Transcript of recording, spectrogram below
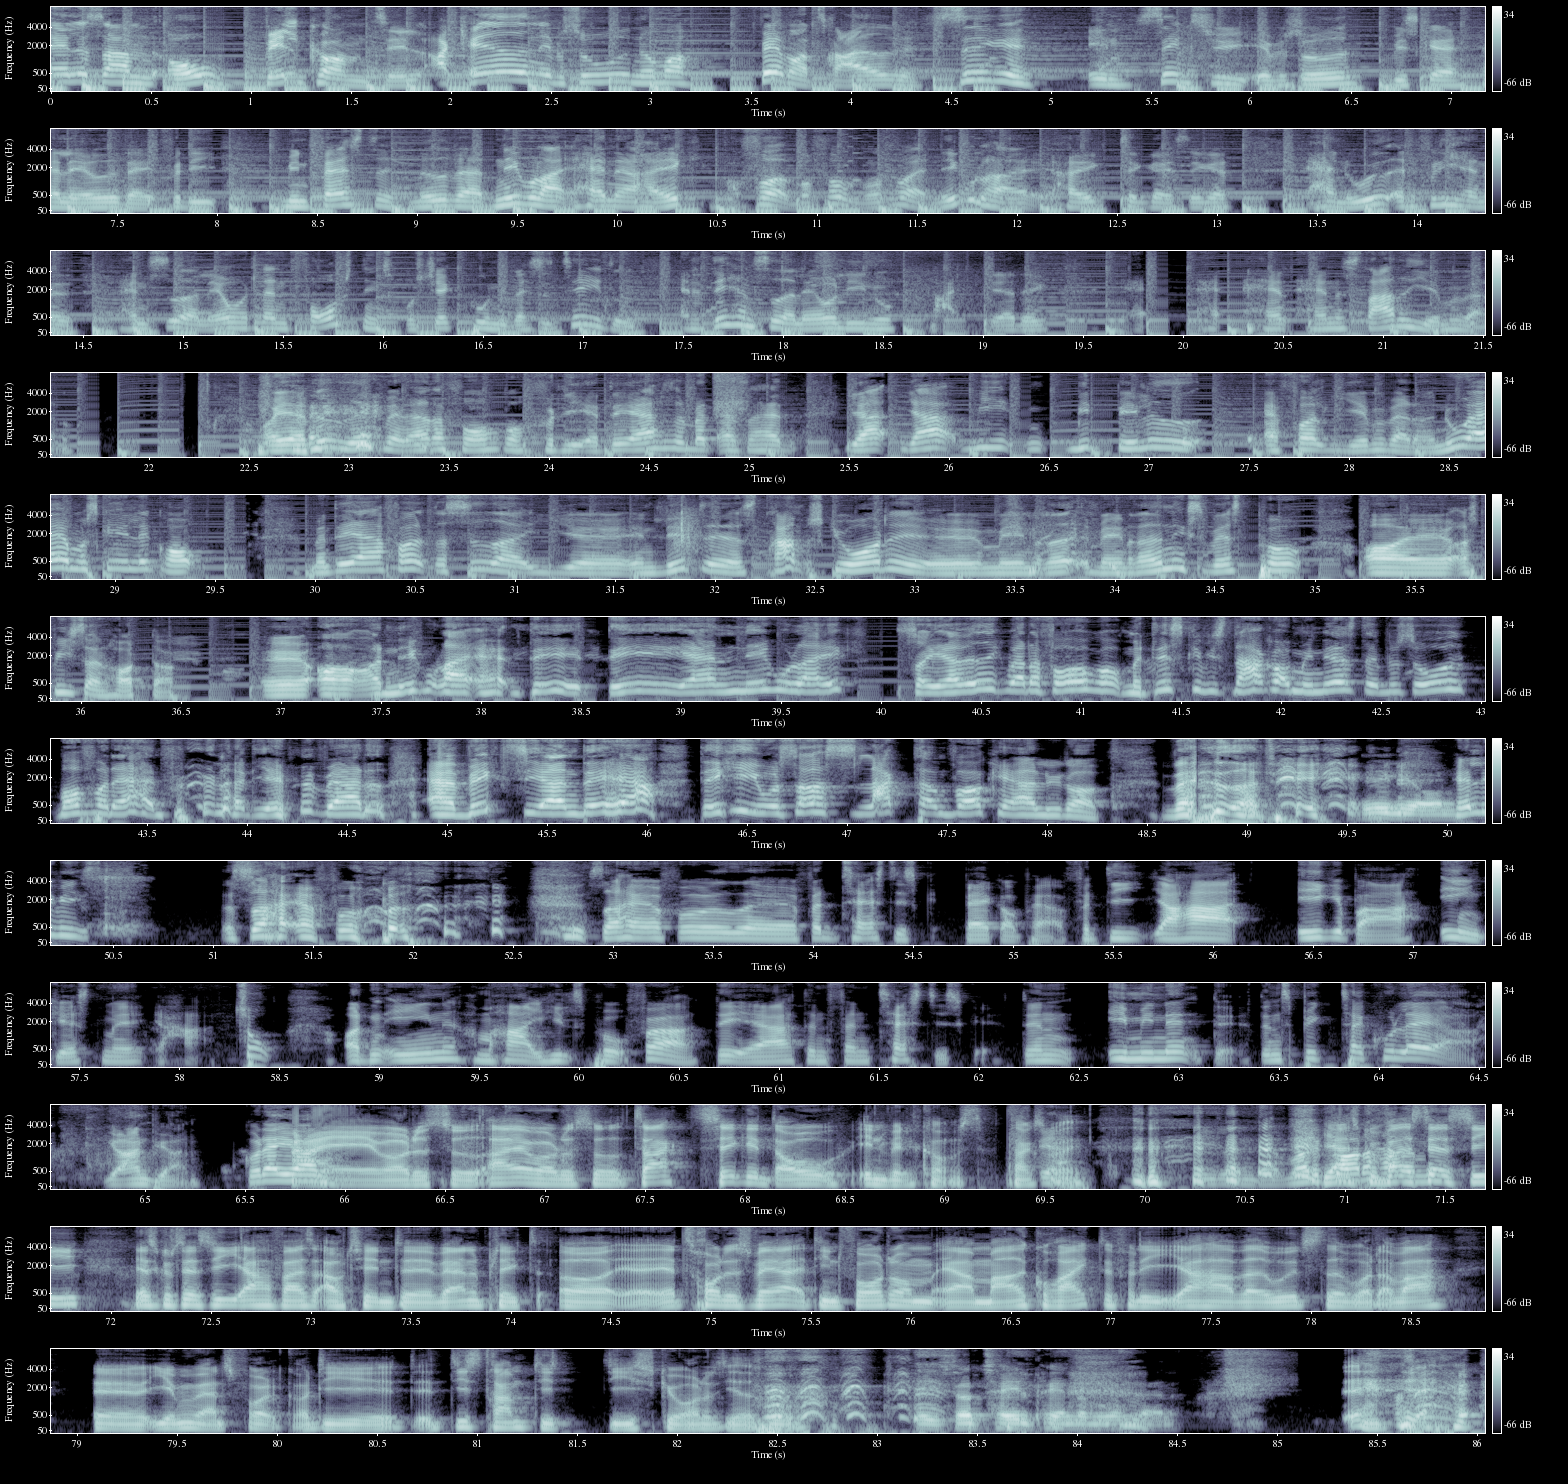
Alle sammen, og velkommen til Arkaden episode nummer 35. Sikke en sindssyg episode, vi skal have lavet i dag, fordi min faste medvært Nikolaj, han er her ikke. Hvorfor, hvorfor, hvorfor er Nikolaj her ikke, tænker jeg sikkert. Er han ude? Er det fordi, han, er, han sidder og laver et eller andet forskningsprojekt på universitetet? Er det det, han sidder og laver lige nu? Nej, det er det ikke. Han, han, han er startet hjemmeværnet. Og jeg ved ikke, hvad der er, der foregår, fordi at det er simpelthen, altså han, jeg, jeg, mit, mit billede af folk i hjemmeværnet, nu er jeg måske lidt grov, men det er folk, der sidder i øh, en lidt øh, stram skjorte øh, med, en red, med en redningsvest på og, øh, og spiser en hotdog. Øh, og, og Nikolaj, det, det er Nikolaj ikke, så jeg ved ikke, hvad der foregår, men det skal vi snakke om i næste episode. Hvorfor det er, han føler, at hjemmeværnet er vigtigere end det her. Det kan I jo så slagte ham for, kære lytter. Hvad hedder det? det Heldigvis så har jeg fået, så har jeg fået øh, fantastisk backup her, fordi jeg har ikke bare én gæst med, jeg har to, og den ene, ham har I hils på før, det er den fantastiske, den eminente, den spektakulære Jørgen Bjørn. Goddag, Jørgen. Ej, hvor er du sød. Ej, hvor er du sød. Tak. Sikkert dog en velkomst. Tak skal du ja. have. jeg skulle faktisk til at sige, jeg skulle til at sige, jeg har faktisk aftjent uh, værnepligt, og jeg, jeg tror desværre, at din fordom er meget korrekte, fordi jeg har været ude et sted, hvor der var øh, hjemmeværnsfolk, og de, de stramte de, de skjorter, de havde på. Det er så tale pænt om hjemmeværnet. ja.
